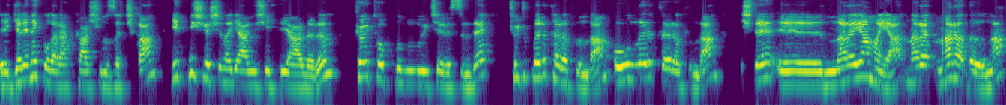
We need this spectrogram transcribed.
e, gelenek olarak karşımıza çıkan 70 yaşına gelmiş ihtiyarların köy topluluğu içerisinde çocukları tarafından, oğulları tarafından işte e, Narayama'ya, Nara, Nara Dağı'na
